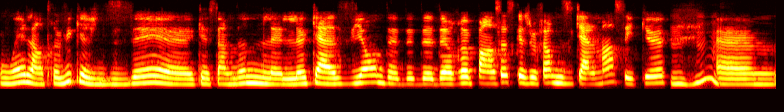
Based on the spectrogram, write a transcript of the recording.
ouais, l'entrevue que je disais, euh, que ça me donne l'occasion de, de, repenser à ce que je veux faire musicalement, c'est que mm-hmm. euh,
